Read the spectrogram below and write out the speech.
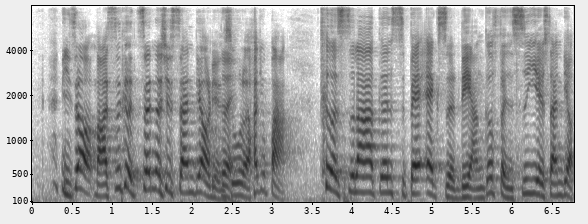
你知道马斯克真的去删掉脸书了，他就把特斯拉跟 SpaceX 两个粉丝页删掉。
